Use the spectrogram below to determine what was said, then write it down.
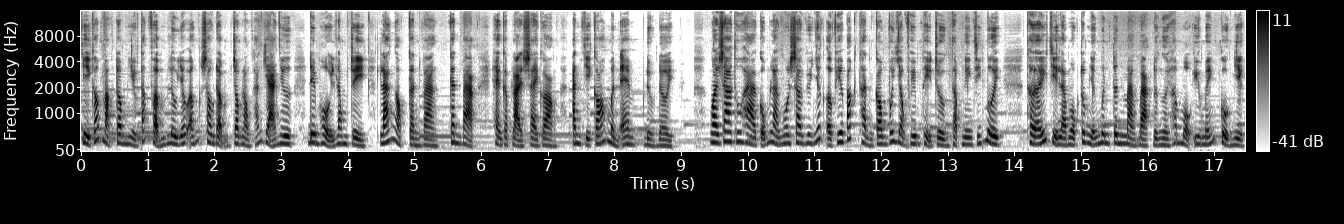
Chị góp mặt trong nhiều tác phẩm lưu dấu ấn sâu đậm trong lòng khán giả như Đêm hội Long Trì, Lá ngọc cành vàng, Canh bạc, Hẹn gặp lại Sài Gòn, Anh chỉ có mình em, Đường đời. Ngoài ra, Thu Hà cũng là ngôi sao duy nhất ở phía Bắc thành công với dòng phim thị trường thập niên 90. Thời ấy, chị là một trong những minh tinh màn bạc được người hâm mộ yêu mến cuồng nhiệt,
